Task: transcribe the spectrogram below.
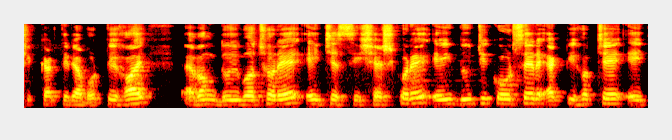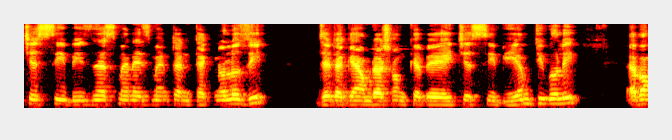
শিক্ষার্থীরা ভর্তি হয় এবং দুই বছরে এইচএসসি শেষ করে। এই দুইটি কোর্সের একটি হচ্ছে HSC business management and technology, যেটাকে আমরা সংক্ষেপে এইচএসসি বিএমটি বলি, এবং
